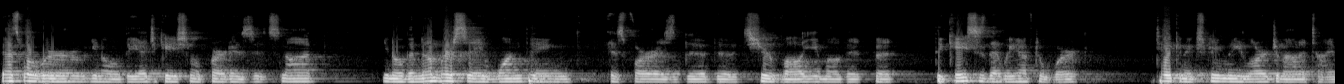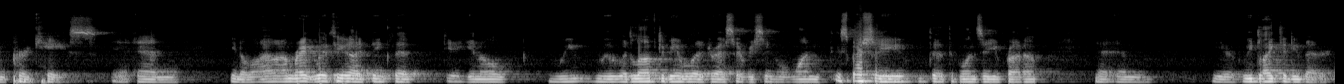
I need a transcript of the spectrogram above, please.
that's what we're, you know, the educational part is. It's not, you know, the numbers say one thing as far as the the sheer volume of it, but the cases that we have to work take an extremely large amount of time per case. And, you know, I'm right with you. I think that, you know, we, we would love to be able to address every single one, especially the, the ones that you brought up. And, you know, we'd like to do better.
